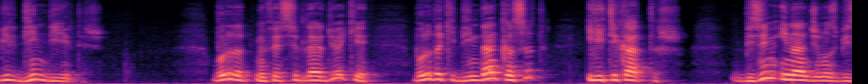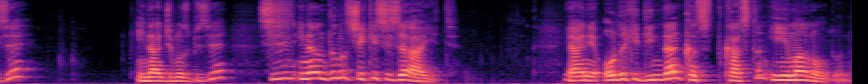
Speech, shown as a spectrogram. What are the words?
bir din değildir. Burada müfessirler diyor ki buradaki dinden kasıt itikattır. Bizim inancımız bize inancımız bize sizin inandığınız şekil size ait. Yani oradaki dinden kast, kastın iman olduğunu.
